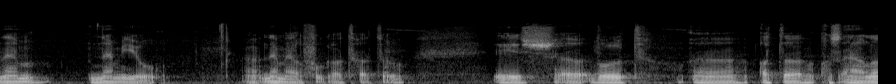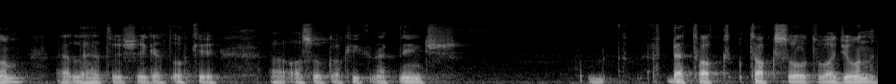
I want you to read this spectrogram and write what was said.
nem, nem jó, nem elfogadható. És volt adta az állam lehetőséget, oké, okay, azok, akiknek nincs betaxolt vagyon,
